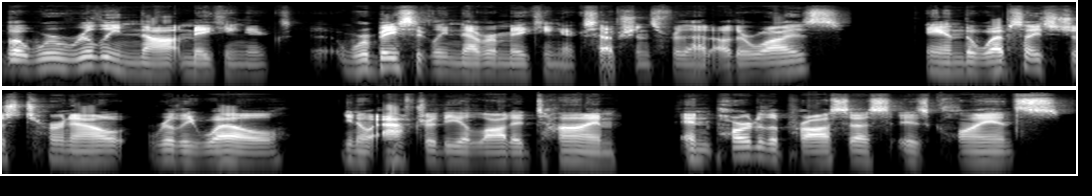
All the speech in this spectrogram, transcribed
but we're really not making ex- we're basically never making exceptions for that otherwise. And the websites just turn out really well, you know, after the allotted time. And part of the process is clients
